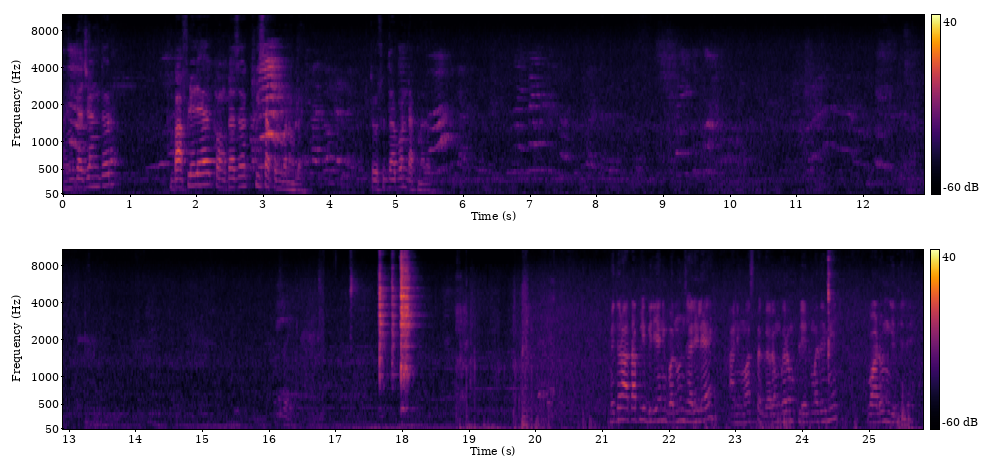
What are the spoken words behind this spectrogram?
आणि त्याच्यानंतर बाफलेल्या कवटाचा खिस आपण बनवला आहे. तो सुद्धा आपण टाकणार आहोत. मित्रांनो आता आपली बिर्याणी बनवून झालेली आहे आणि मस्त गरम गरम प्लेटमध्ये मी वाढून घेतलेली आहे.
